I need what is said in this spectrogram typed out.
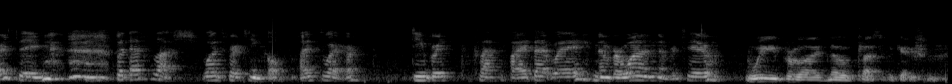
embarrassing. But that Lush. Was for Tinkle, I swear. Brits classify it that way? Number one, number two? We provide no classification,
